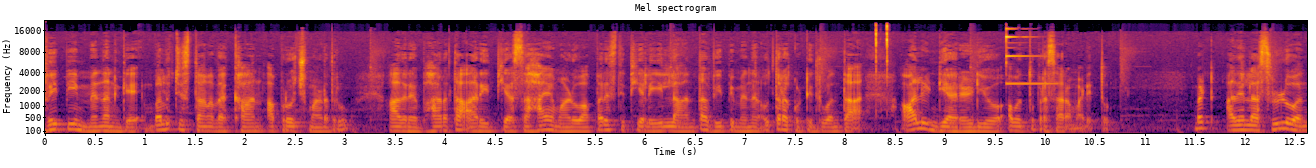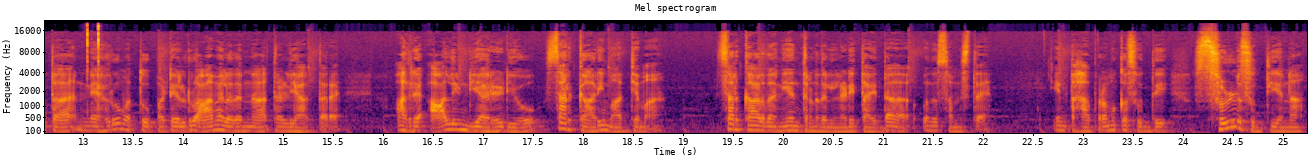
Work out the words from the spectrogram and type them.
V P ಮೆನನ್ಗೆ ಬಲೂಚಿಸ್ತಾನದ ಖಾನ್ ಅಪ್ರೋಚ್ ಮಾಡಿದ್ರು. ಆದರೆ ಭಾರತ ಆ ರೀತಿಯ ಸಹಾಯ ಮಾಡುವ ಪರಿಸ್ಥಿತಿಯಲ್ಲಿ ಇಲ್ಲ ಅಂತ ವಿ ಪಿ ಮೆನನ್ ಉತ್ತರ ಕೊಟ್ಟಿದ್ರು ಅಂತ ಆಲ್ ಇಂಡಿಯಾ ರೇಡಿಯೋ ಅವತ್ತು ಪ್ರಸಾರ ಮಾಡಿತ್ತು. ಬಟ್ ಅದೆಲ್ಲ ಸುಳ್ಳು ಅಂತ ನೆಹರು ಮತ್ತು ಪಟೇಲ್ರು ಆಮೇಲೆ ಅದನ್ನು ತಳ್ಳಿ ಹಾಕ್ತಾರೆ. ಆದರೆ ಆಲ್ ಇಂಡಿಯಾ ರೇಡಿಯೋ ಸರ್ಕಾರಿ ಮಾಧ್ಯಮ. ಸರ್ಕಾರದ ನಿಯಂತ್ರಣದಲ್ಲಿ ನಡೀತಾ ಇದ್ದ ಒಂದು ಸಂಸ್ಥೆ. ಇಂತಹ ಪ್ರಮುಖ ಸುದ್ದಿ, ಸುಳ್ಳು ಸುದ್ದಿಯನ್ನು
